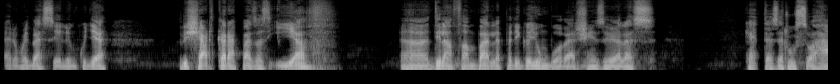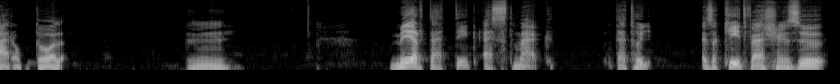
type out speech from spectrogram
erről majd beszélünk, ugye? Richard Carapaz az IF, Dylan van Barle pedig a Jumbo versenyzője lesz 2023-tól. Hmm. Miért tették ezt meg? Tehát, hogy ez a két versenyző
